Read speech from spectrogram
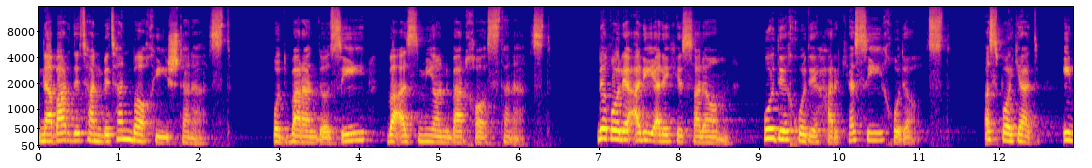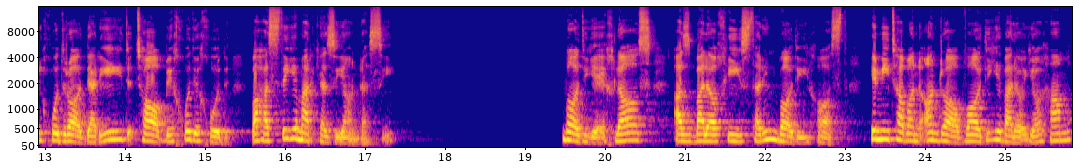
نبرد تن به تن با خیشتن است. خود براندازی و از میان برخواستن است. به قول علی علیه السلام خود خود هر کسی خداست. پس باید این خود را درید تا به خود خود و هسته مرکزیان رسید. وادی اخلاص از بلاخیزترین وادی هاست که می‌توان آن را وادی بلایا هم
